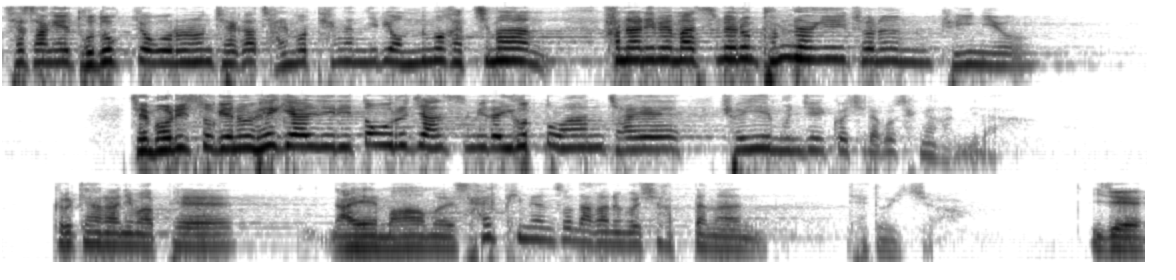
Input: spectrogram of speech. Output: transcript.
세상에 도덕적으로는 제가 잘못 행한 일이 없는 것 같지만 하나님의 말씀에는 분명히 저는 죄인이요. 제 머릿속에는 회개할 일이 떠오르지 않습니다. 이것 또한 자의 죄의 문제일 것이라고 생각합니다. 그렇게 하나님 앞에 나의 마음을 살피면서 나가는 것이 합당한 태도이죠. 이제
